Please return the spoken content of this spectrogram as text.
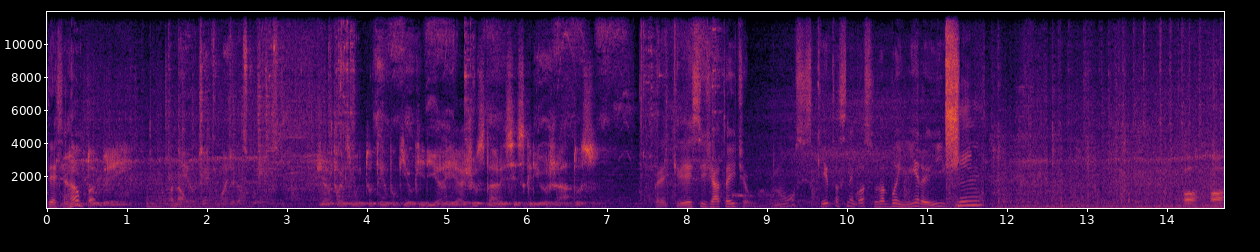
desce a rampa. Muito bem. Ou não? É o Jack manja das coisas. Já faz muito tempo que eu queria reajustar esses criojatos. Peraí, cria esse jato aí, tio. Nossa, esquenta esse negócio da banheira aí. Sim. Ó, ó.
